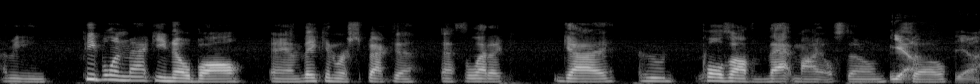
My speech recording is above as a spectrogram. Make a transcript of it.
I mean, people in Mackey know ball, and they can respect a athletic guy who pulls off that milestone. Yeah. So Yeah.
